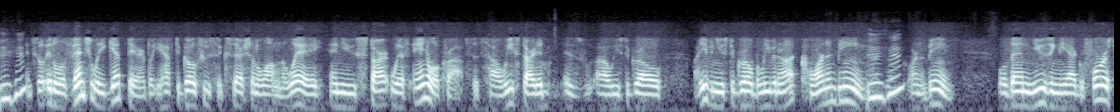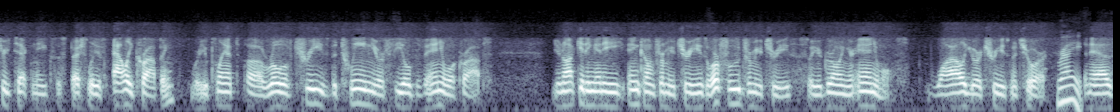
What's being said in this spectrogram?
Mm-hmm. And so it'll eventually get there, but you have to go through succession along the way, and you start with annual crops. That's how we started. Is uh, we used to grow. I even used to grow, believe it or not, corn and beans. Mm-hmm. Corn and beans. Well, then using the agroforestry techniques, especially of alley cropping, where you plant a row of trees between your fields of annual crops, you're not getting any income from your trees or food from your trees, so you're growing your annuals while your trees mature. Right. And as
